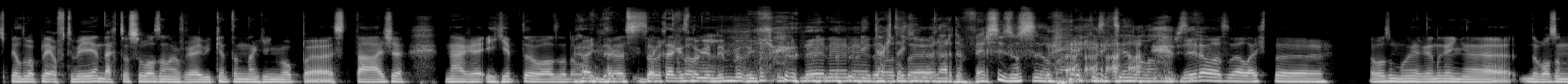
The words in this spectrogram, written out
speelden we play-off 2 en daartussen was dan een vrij weekend en dan gingen we op uh, stage naar uh, Egypte. Was dat Ja, ik een dacht, ik dacht ergens nog in Limburg. Nee, nee, nee. ik dacht was, dat gingen we eh, naar de versus of zo, maar het is iets helemaal anders. Nee, dat was wel echt... dat was een mooie herinnering. Eh, er was een,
